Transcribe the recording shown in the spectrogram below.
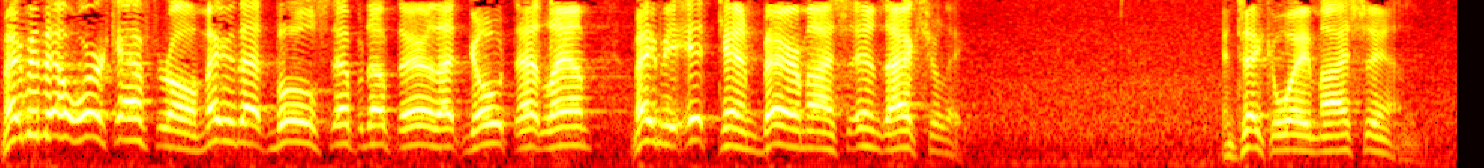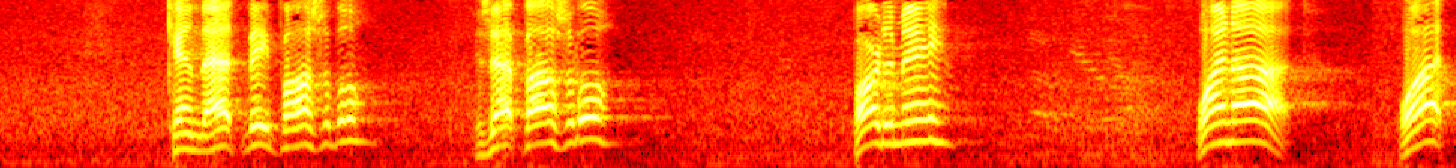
Maybe they'll work after all. Maybe that bull stepping up there, that goat, that lamb, maybe it can bear my sins actually. And take away my sin. Can that be possible? Is that possible? Pardon me? Why not? What?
